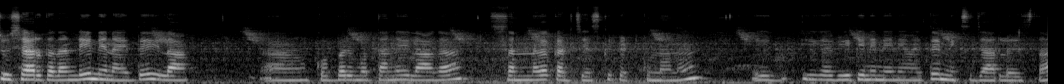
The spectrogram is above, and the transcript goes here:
చూశారు కదండి నేనైతే ఇలా కొబ్బరి మొత్తాన్ని ఇలాగా సన్నగా కట్ చేసి పెట్టుకున్నాను. ఇక వీటిని నేనేమైతే మిక్సీ జార్లో వేస్తా.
